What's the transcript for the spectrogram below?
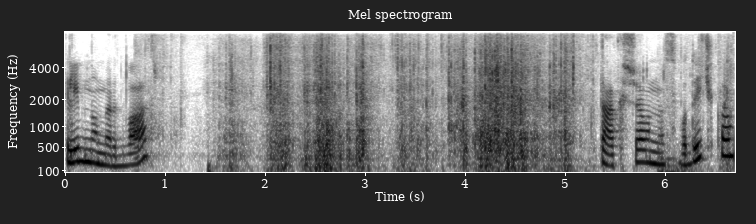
Хліб номер два. Так, ще у нас водичка.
